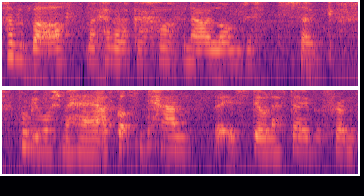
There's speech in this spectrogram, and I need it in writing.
have a bath like have a, like a half an hour long just soak probably wash my hair. I've got some tan that is still left over from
